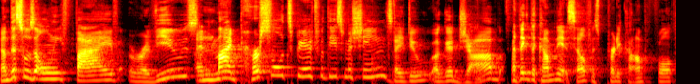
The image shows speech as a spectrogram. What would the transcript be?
Now this was only five reviews, and my personal experience with these machines, they do a good job. I think the company itself is pretty comparable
